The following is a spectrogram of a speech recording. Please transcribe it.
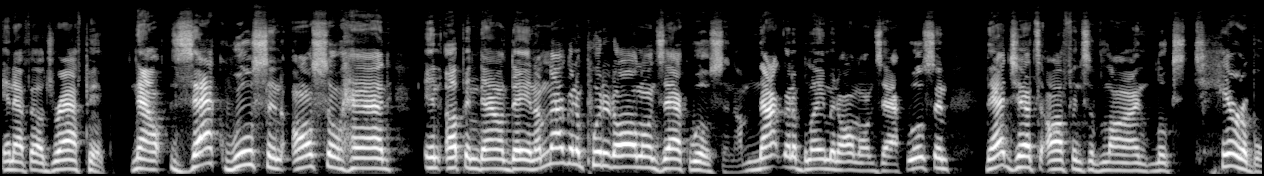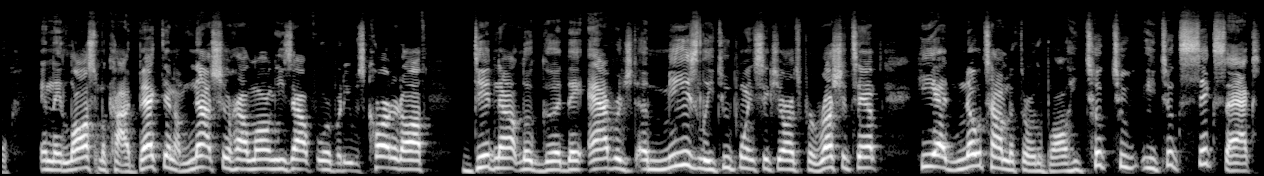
NFL draft pick. Now, Zach Wilson also had an up and down day, and I'm not going to put it all on Zach Wilson. I'm not going to blame it all on Zach Wilson. That Jets offensive line looks terrible, and they lost Mekhi Becton. I'm not sure how long he's out for, but he was carted off. Did not look good. They averaged a measly 2.6 yards per rush attempt. He had no time to throw the ball. He took two. He took six sacks,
